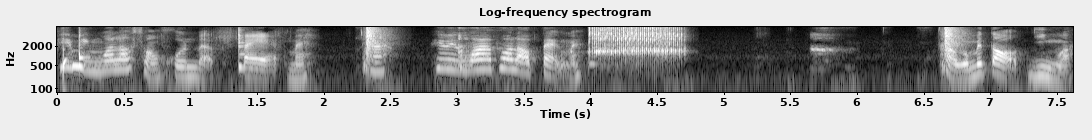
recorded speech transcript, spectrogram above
พี่มิงว่าเราสองคนแบบแปลกไหมฮะพี่มิงว่าพวกเราแปลกไหมถามก็ไม่ตอบยิงวะ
